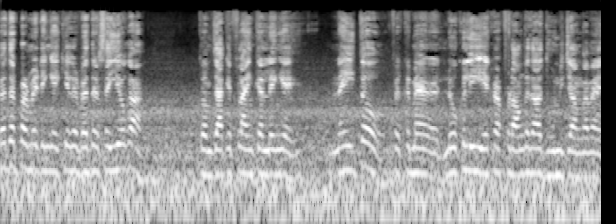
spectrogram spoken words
वेदर परमिटिंग है कि अगर वेदर सही होगा तो हम जाके फ्लाइंग कर लेंगे। नहीं तो फिर मैं लोकली एयरक्राफ्ट उड़ाऊँगा, ज़्यादा दूर नहीं जाऊँगा मैं।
